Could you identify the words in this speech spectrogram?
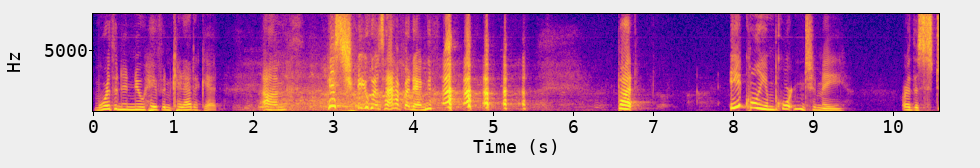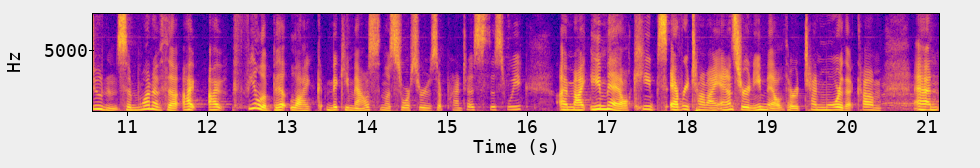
more than in New Haven, Connecticut, um, history was happening. but equally important to me are the students. And one of the, I, I feel a bit like Mickey Mouse and the Sorcerer's Apprentice this week. I, my email keeps, every time I answer an email, there are 10 more that come. And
